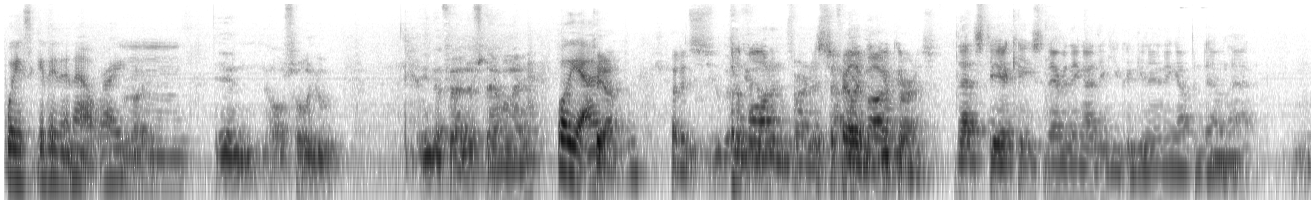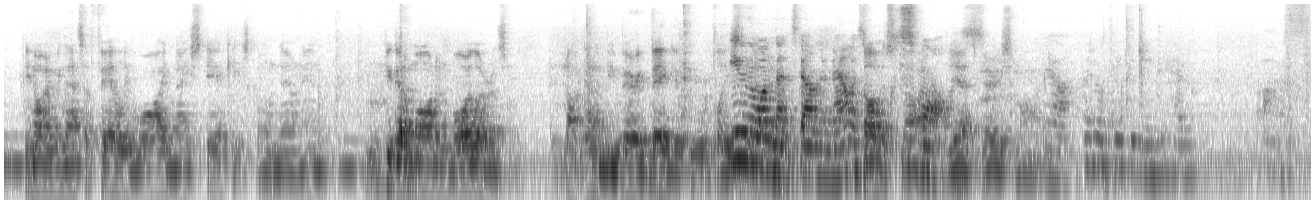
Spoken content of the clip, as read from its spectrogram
ways to get in and out, right? Mm, And also you, in the furnace down there? Well, yeah. Yeah, but it's, you Put a modern furnace. it's a I fairly mean, you modern could- furnace. That staircase and everything, I think you could get anything up and down that. You know, what I mean, that's a fairly wide, nice staircase going down in. If you got a modern boiler, it's not gonna be very big if you replace it. Even the one that's down there now is Oh, it's not, small. yeah, it's very small. Yeah. I don't think you need to have us,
